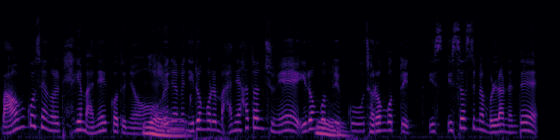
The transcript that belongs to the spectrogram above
마음 고생을 되게 많이 했거든요. 예. 왜냐면 이런 거를 많이 하던 중에 이런 것도 음. 있고 저런 것도 있, 었으면 몰랐는데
